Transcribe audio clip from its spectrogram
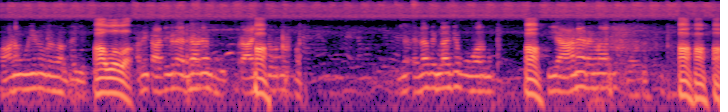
പാണംകുഴി എന്ന് പറയുന്ന സ്ഥലത്തേക്ക്. ആ ഓ ഉവ്വ. അത് കാട്ടിക്കട എല്ലാവരെയും പോകും. എല്ലാ തിങ്കളാഴ്ചയും പോകാറുണ്ട് ഈ ആന ഇറങ്ങണ ആ ആ ആ.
